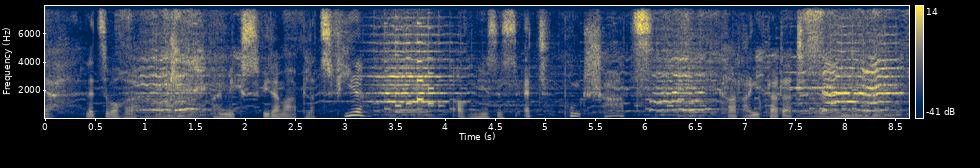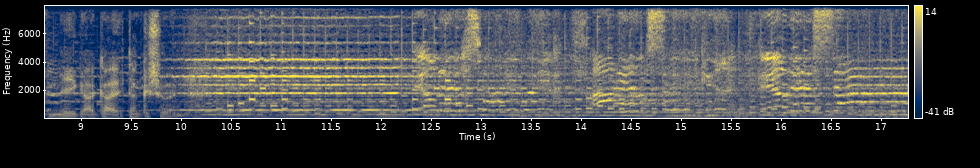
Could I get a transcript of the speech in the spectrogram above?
Ja, letzte Woche beim Mix wieder mal Platz 4. Auf mir ist es Ed.Charts gerade eingeflattert. Mega geil, Dankeschön. ist es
